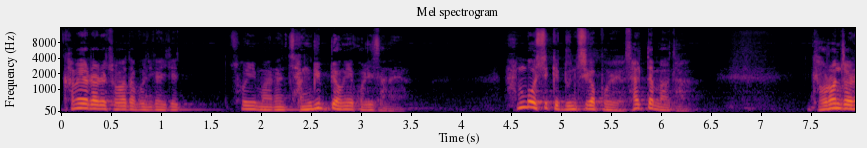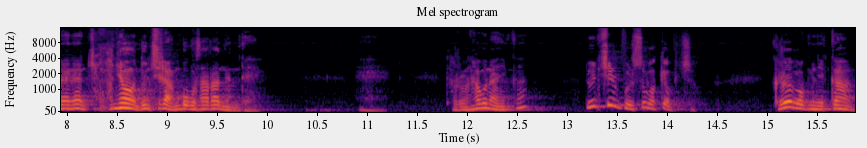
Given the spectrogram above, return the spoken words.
카메라를 좋아하다 보니까 이게 소위 말하는 장비병에 걸리잖아요. 한 번씩 이렇게 눈치가 보여요. 살 때마다. 결혼 전에는 전혀 눈치를 안 보고 살았는데 예, 결혼하고 나니까 눈치를 볼 수밖에 없죠. 그러다 보니까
